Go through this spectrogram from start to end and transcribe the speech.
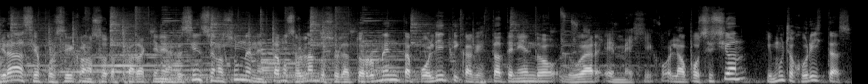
Gracias por seguir con nosotros. Para quienes recién se nos unen, estamos hablando sobre la tormenta política que está teniendo lugar en México. La oposición y muchos juristas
